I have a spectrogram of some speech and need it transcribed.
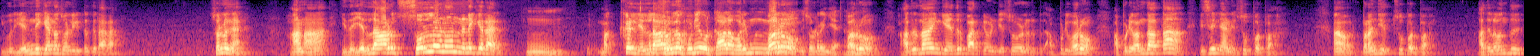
இவர் என்னைக்கு என்ன சொல்லிக்கிட்டு இருக்கிறாரா? சொல்லுங்க. ஆனா இதை எல்லாரும் சொல்லணும்னு நினைக்கிறாரு. ம். மக்கள் எல்லாரும் சொல்லக்கூடிய ஒரு காலம் வரும் வரும். சொல்றீங்க. வரும். அதுதான் இங்கே எதிர்பார்க்க வேண்டிய சூழல் இருக்குது. அப்படி வரும். அப்படி வந்தால் தான் இசைஞானி சூப்பர்ப்பா. ஆ ரஞ்சித் சூப்பர்ப்பா. அதில் வந்து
